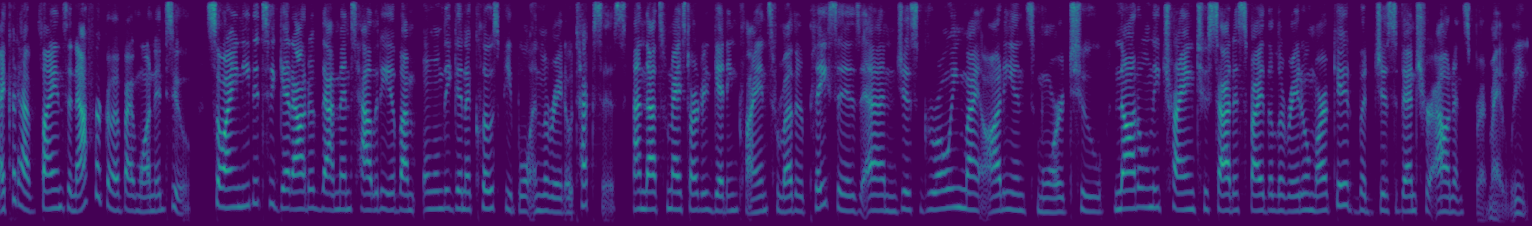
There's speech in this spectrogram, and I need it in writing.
I could have clients in Africa if I wanted to. So I needed to get out of that mentality of I'm only going to close people in Laredo, Texas. And that's when I started getting clients from other places and just growing my audience more to not only trying to satisfy the Laredo market, but just venture out and spread my wings.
